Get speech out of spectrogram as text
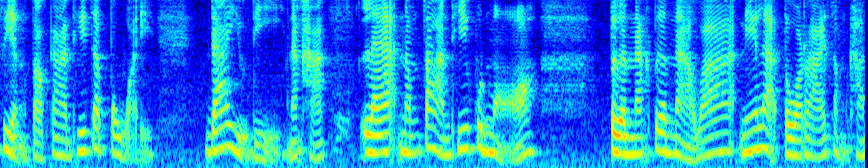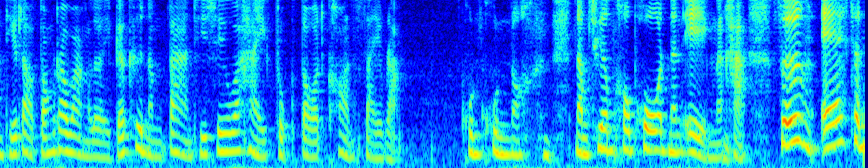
เสี่ยงต่อการที่จะป่วยได้อยู่ดีนะคะ และน้ำตาลที่คุณหมอเตือนนักเตือนหนาว่า นี่แหละตัวร้ายสำคัญที่เราต้องระวังเลยก็คือน้ำตาลที่ชื่อว่า high fructose corn syrup คุณคุณเนาะน้ำเชื่อมข้าวโพดนั่นเองนะคะ ซึ่งเอ๊ะฉัน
